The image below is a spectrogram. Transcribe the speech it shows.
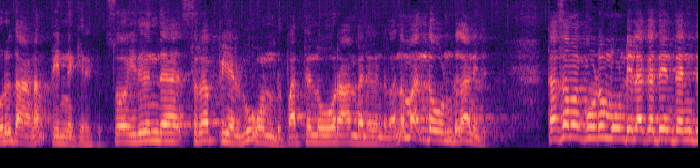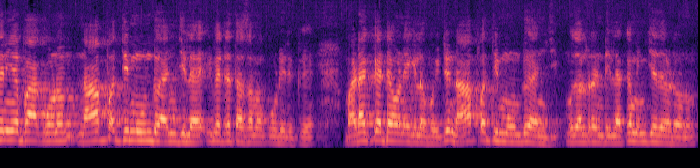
ஒரு தானம் பின்னுக்கு இருக்கு. ஸோ இது இந்த சிறப்பியல்பு ஒன்று. பத்து இந்த ஓராம் விலை வந்து அந்த ஒன்று தான் இது. தசமக்கூடு மூன்று இலக்கத்தையும் தனித்தனியாக பார்க்கணும். நாற்பத்தி மூன்று அஞ்சில் இவற்றை தசமக்கூடு இருக்குது மடக்கட்டவணைகளை போயிட்டு நாற்பத்தி மூன்று அஞ்சு. முதல் ரெண்டு இலக்கம் இங்கே தேடணும்.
